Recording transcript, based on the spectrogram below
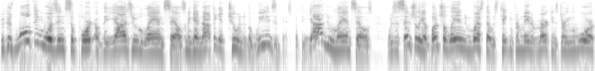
because Walton was in support of the Yazoo land sales. And again, not to get too into the weeds in this, but the Yazoo land sales was essentially a bunch of land in West that was taken from Native Americans during the war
